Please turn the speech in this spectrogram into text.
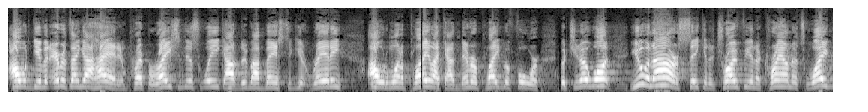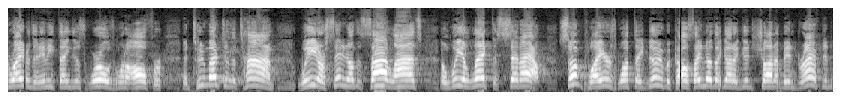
I would give it everything I had in preparation this week. I'll do my best to get ready. I would want to play like I've never played before. But you know what? You and I are seeking a trophy and a crown that's way greater than anything this world is going to offer. And too much of the time, we are sitting on the sidelines and we elect to sit out. Some players, what they do, because they know they got a good shot at being drafted,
